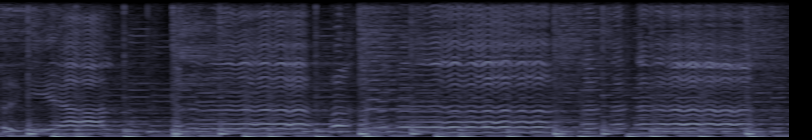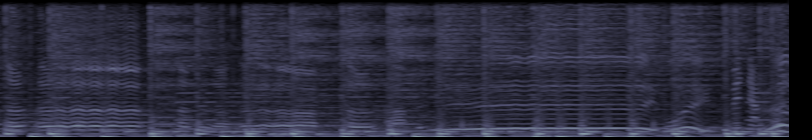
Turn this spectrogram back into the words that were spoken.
เรียนอยเป็นหยังคือเ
